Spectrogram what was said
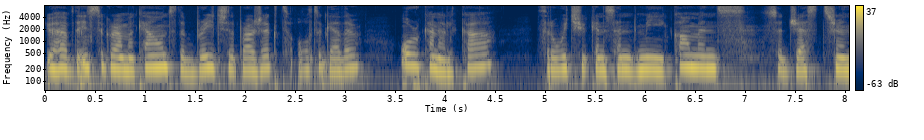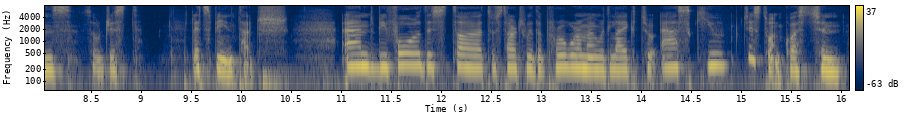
you have the Instagram account, the Bridge the Project altogether, or Kanal K, through which you can send me comments, suggestions. So just let's be in touch. And before this uh, to start with the program, I would like to ask you just one question.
